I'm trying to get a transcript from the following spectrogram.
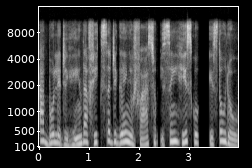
a bolha de renda fixa de ganho fácil e sem risco estourou.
